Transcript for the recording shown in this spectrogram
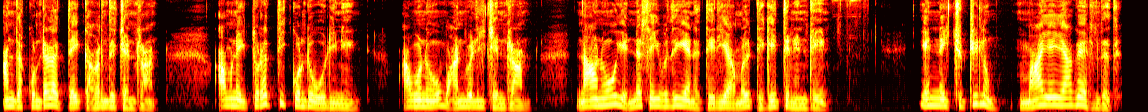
அந்த குண்டலத்தை கவர்ந்து சென்றான். அவனை துரத்தி கொண்டு ஓடினேன். அவனோ வான்வழி சென்றான். நானோ என்ன செய்வது என தெரியாமல் திகைத்து நின்றேன். என்னை சுற்றிலும் மாயையாக இருந்தது.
